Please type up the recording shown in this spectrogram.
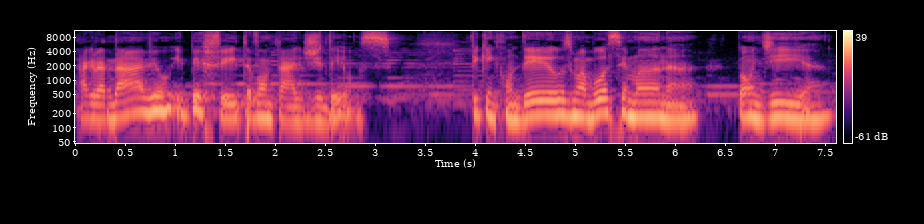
agradável e perfeita vontade de Deus? Fiquem com Deus, uma boa semana, bom dia.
